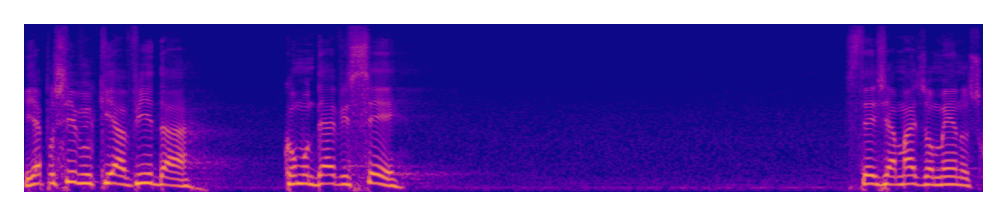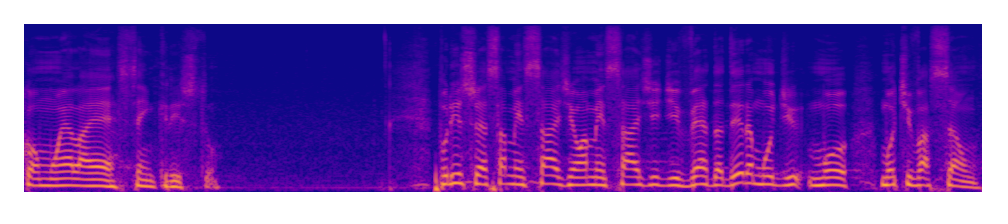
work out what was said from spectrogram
E é possível que a vida como deve ser esteja mais ou menos como ela é sem Cristo. Por isso, essa mensagem é uma mensagem de verdadeira motivação.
